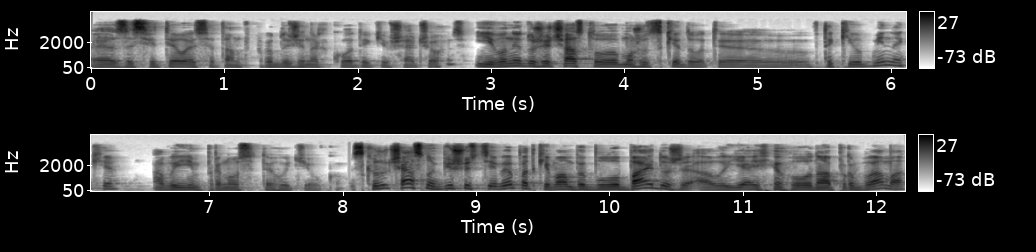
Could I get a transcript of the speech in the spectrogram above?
е, засвітилася там в продажі наркотиків, ще чогось. І вони дуже часто можуть скидувати е, в такі обмінники а ви їм приносите готівку. Скажу чесно, в більшості випадків вам би було байдуже, але є головна проблема,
